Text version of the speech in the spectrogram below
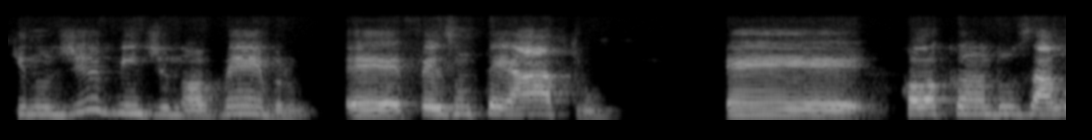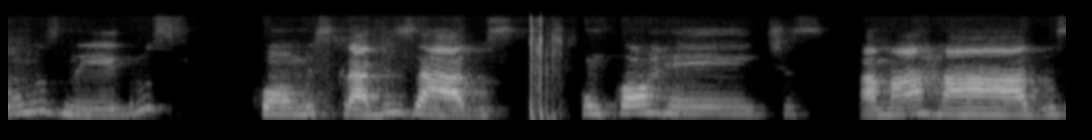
que no dia 20 de novembro é, fez um teatro é, colocando os alunos negros como escravizados, com correntes, amarrados,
